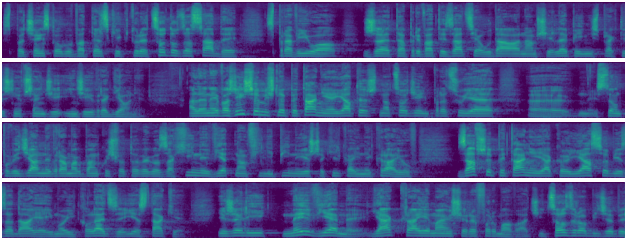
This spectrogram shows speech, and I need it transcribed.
społeczeństwo obywatelskie, które co do zasady sprawiło, że ta prywatyzacja udała nam się lepiej niż praktycznie wszędzie indziej w regionie. Ale najważniejsze, myślę, pytanie, ja też na co dzień pracuję, e, jestem odpowiedzialny w ramach Banku Światowego za Chiny, Wietnam, Filipiny, jeszcze kilka innych krajów. Zawsze pytanie, jako ja sobie zadaję i moi koledzy, jest takie: jeżeli my wiemy, jak kraje mają się reformować i co zrobić, żeby,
